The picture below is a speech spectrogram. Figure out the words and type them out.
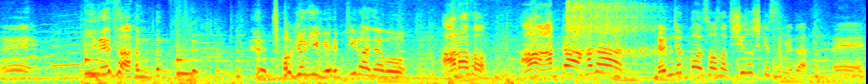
예. 이래서 안 넣는데. 저격이 왜 필요하냐고. 알아서. 아 아까 하나 면접권 써서 취소시켰습니다. 예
